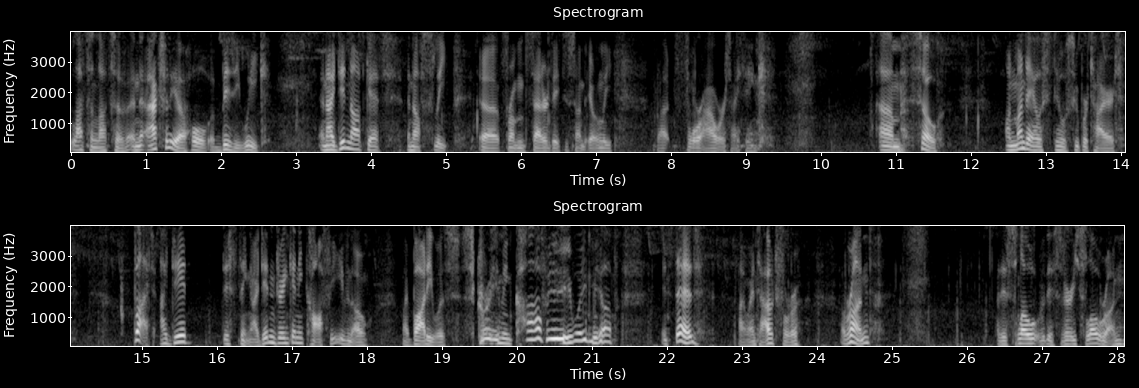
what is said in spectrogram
lots and lots of, and actually a whole a busy week. And I did not get enough sleep uh, from Saturday to Sunday, only about four hours, I think. Um, so on Monday, I was still super tired, but I did this thing. I didn't drink any coffee, even though my body was screaming, Coffee, wake me up. Instead, I went out for a, run, this slow, this very slow run,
